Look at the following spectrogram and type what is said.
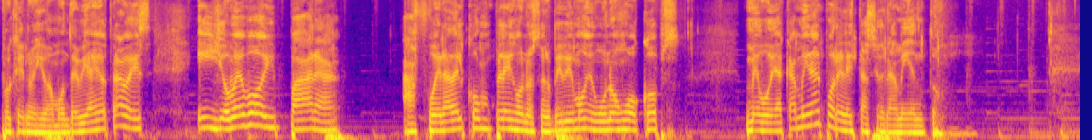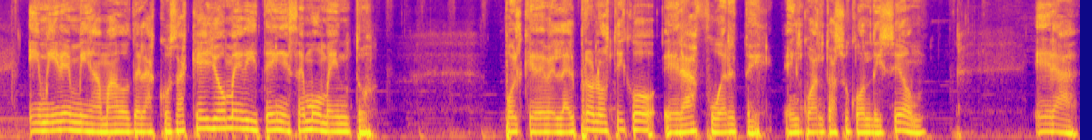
porque nos íbamos de viaje otra vez, y yo me voy para afuera del complejo, nosotros vivimos en unos walk-ups, me voy a caminar por el estacionamiento. Y miren, mis amados, de las cosas que yo medité en ese momento, porque de verdad el pronóstico era fuerte en cuanto a su condición, era,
